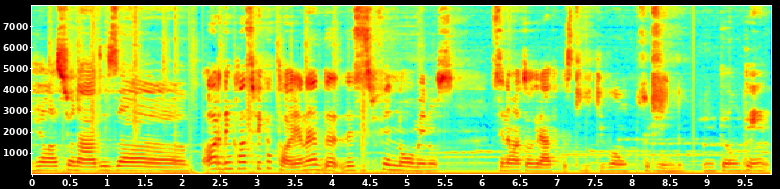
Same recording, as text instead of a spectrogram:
relacionados à ordem classificatória, né? desses fenômenos cinematográficos que, que vão surgindo. Então tem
